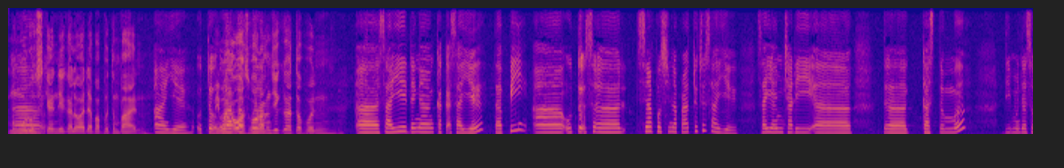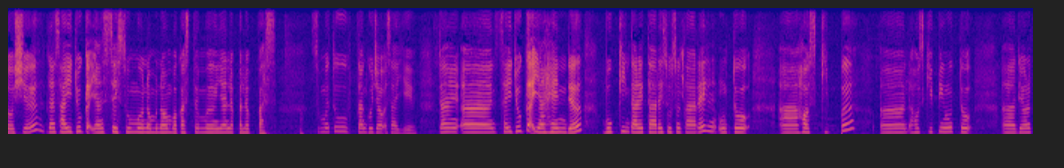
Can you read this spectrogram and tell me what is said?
menguruskan dia kalau ada apa-apa tempahan. Ah ya, yeah. untuk Memang awak apa-apa- seorang je ke ataupun Uh, saya dengan kakak saya tapi uh, untuk se- 99% tu saya. Saya yang mencari uh, the customer di media sosial dan saya juga yang save semua nombor-nombor customer yang lepas-lepas. Semua tu tanggungjawab saya. Dan uh, saya juga yang handle booking tarikh-tarikh susun tarikh untuk uh, housekeeper, uh, housekeeping untuk uh, dia orang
